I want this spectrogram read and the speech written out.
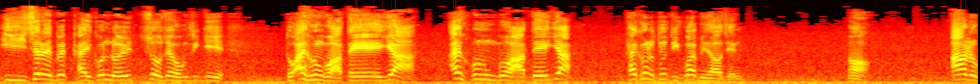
以这个要开垦来做这风机机，都爱分外地呀，爱分外地呀，开垦都伫我面头前，哦，啊，就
